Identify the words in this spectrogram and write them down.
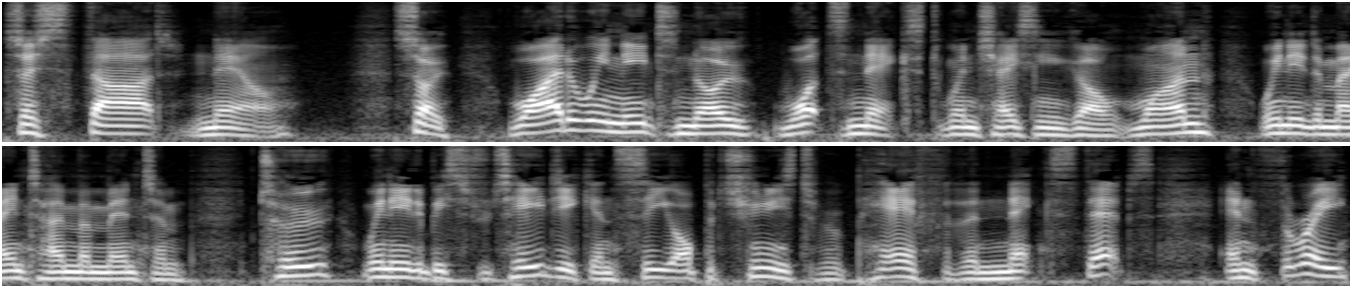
So start now. So, why do we need to know what's next when chasing a goal? One, we need to maintain momentum. Two, we need to be strategic and see opportunities to prepare for the next steps. And three,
